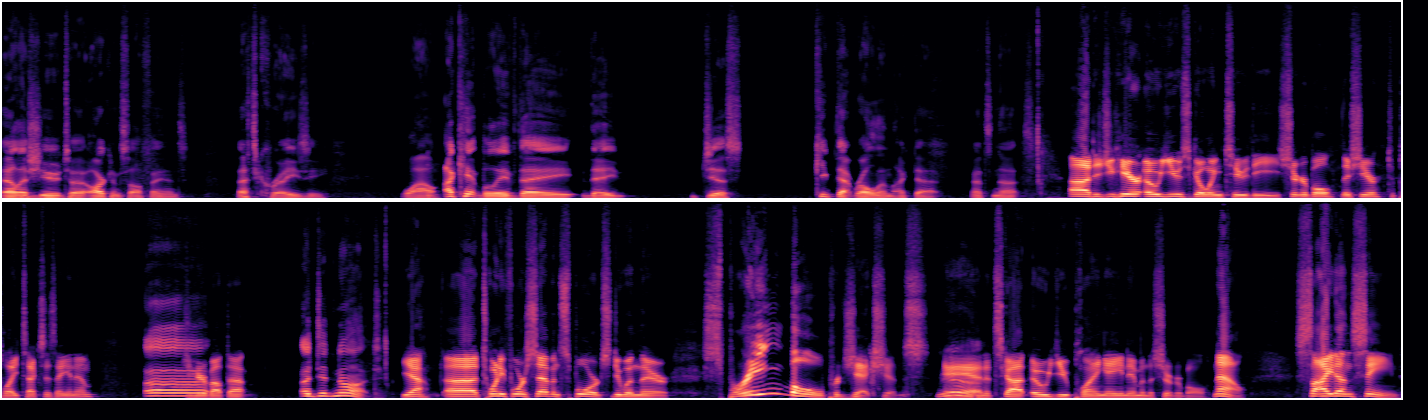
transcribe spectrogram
LSU to Arkansas fans. That's crazy. Wow, I can't believe they they just keep that rolling like that. That's nuts. Uh, did you hear OU's going to the Sugar Bowl this year to play Texas A&M? Did you Uh, hear about that? I did not. Yeah, uh, 24/7 Sports doing their spring bowl projections, Yeah. and it's got OU playing A&M in the Sugar Bowl. Now, sight unseen,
